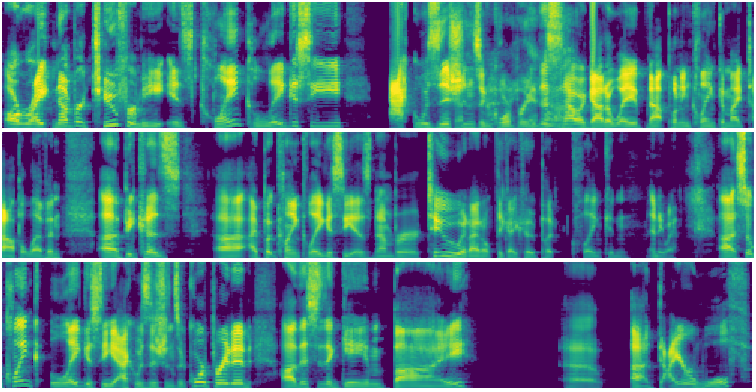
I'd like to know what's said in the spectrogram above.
All right, number two for me is Clank Legacy Acquisitions Incorporated. This is how I got away of not putting Clank in my top 11 uh, because uh, I put Clank Legacy as number two, and I don't think I could put Clank in. Anyway, uh, so Clank Legacy Acquisitions Incorporated. Uh, this is a game by uh, uh, Dire Wolf.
